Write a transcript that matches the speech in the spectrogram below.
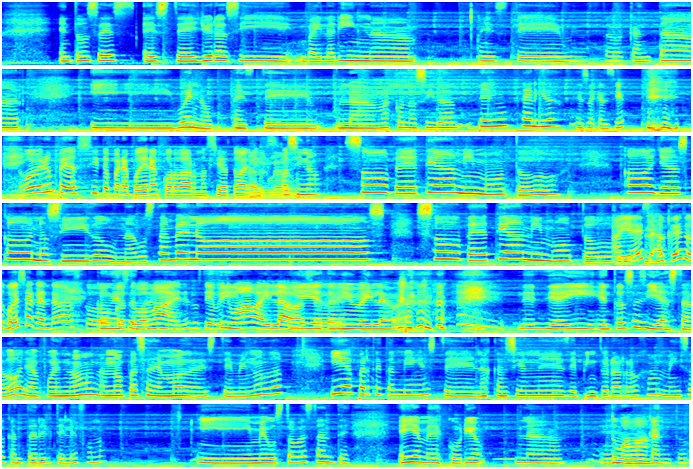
Entonces, este, yo era así bailarina, este, me gustaba cantar y bueno, este, la más conocida, Ven Clarida, esa canción. Voy a ver un pedacito para poder acordarnos, ¿cierto, Alex? Claro, claro. O si no, súbete a mi moto. Hoy has conocido una voz tan veloz. Súbete a mi moto. Ah, ya, esa, ok, eso, con esa cantabas con, Con con esa tu mamá también. en esos tiempos. Y Sí. tu mamá bailaba. Y ella también bailaba. Desde ahí. Entonces, y hasta ahora, pues, ¿no? No pasa de moda este menudo. Y aparte también este las canciones de Pintura Roja me hizo cantar el teléfono. Y me gustó bastante. Ella me descubrió la Tu mamá. canto.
